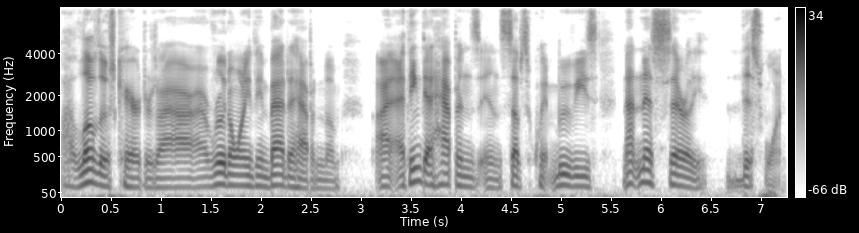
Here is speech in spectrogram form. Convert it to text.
I love those characters. I, I really don't want anything bad to happen to them. I, I think that happens in subsequent movies, not necessarily this one.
